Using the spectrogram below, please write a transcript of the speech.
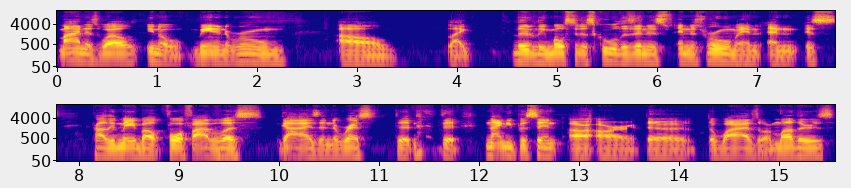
mine as well. You know, being in the room, uh, like literally most of the school is in this in this room, and and it's probably made about four or five of us guys, and the rest, the the ninety percent are are the the wives or mothers.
